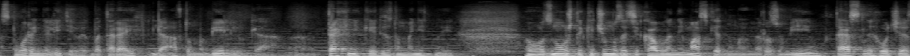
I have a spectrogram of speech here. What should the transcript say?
створення літієвих батарей для автомобілів, для техніки різноманітної. От, знову ж таки, чому зацікавлений маск, я думаю, ми розуміємо. Тесли хоче. е,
